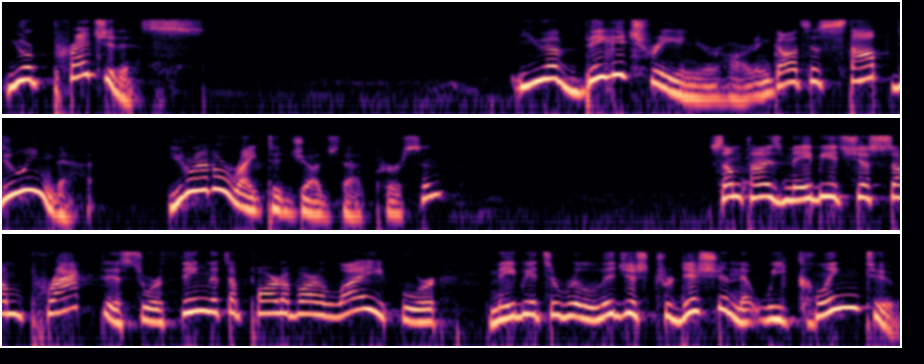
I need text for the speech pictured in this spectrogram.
Your prejudice you have bigotry in your heart. And God says, stop doing that. You don't have a right to judge that person. Sometimes maybe it's just some practice or thing that's a part of our life, or maybe it's a religious tradition that we cling to.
